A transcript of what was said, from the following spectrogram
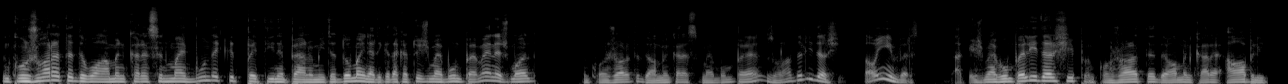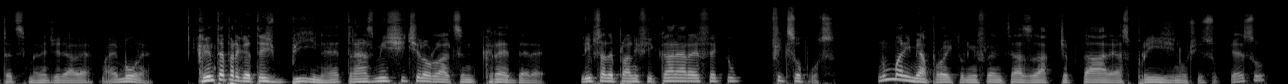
Înconjoară-te de oameni care sunt mai buni decât pe tine pe anumite domenii. Adică dacă tu ești mai bun pe management, înconjoară-te de oameni care sunt mai buni pe zona de leadership. Sau invers. Dacă ești mai bun pe leadership, înconjoară-te de oameni care au abilități manageriale mai bune. Când te pregătești bine, transmiți și celorlalți încredere. Lipsa de planificare are efectul fix opus. Nu mărimea proiectului influențează acceptarea, sprijinul și succesul,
